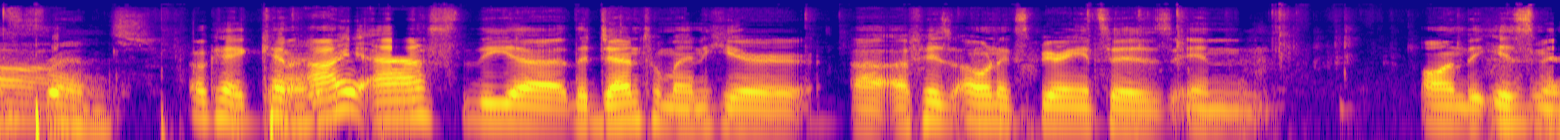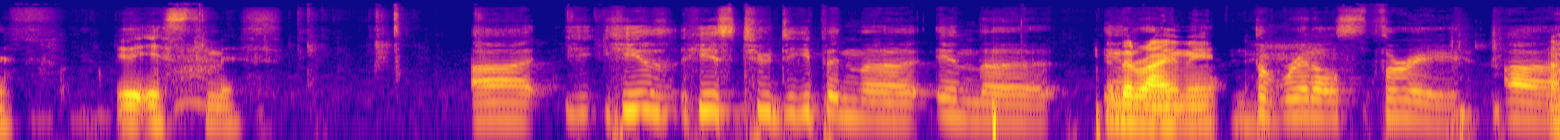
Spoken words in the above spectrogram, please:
Uh, friends. Okay, can Alright. I ask the uh, the gentleman here uh, of his own experiences in on the isthmus? i- Isthmus Uh, he, he's he's too deep in the in the in the rhyming. the riddles three. Uh,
